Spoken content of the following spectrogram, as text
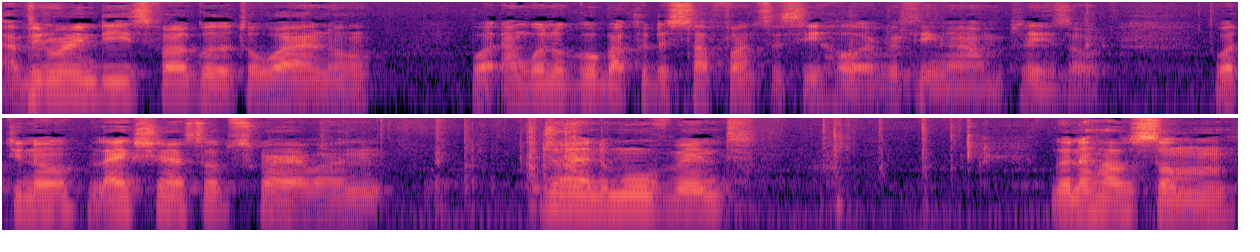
I've been running these for a good little while now but I'm gonna go back to the soft ones to see how everything um plays out but you know like share subscribe and join the movement. Gonna have some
